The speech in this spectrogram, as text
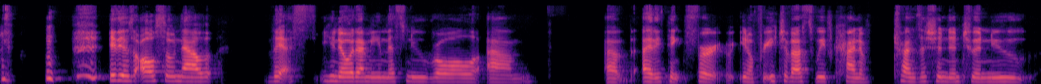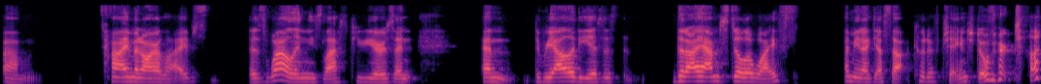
it is also now this, you know what I mean? This new role. Um, uh, I think for, you know, for each of us, we've kind of transitioned into a new um, time in our lives as well in these last few years. And, and the reality is, is that I am still a wife. I mean, I guess that could have changed over time.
